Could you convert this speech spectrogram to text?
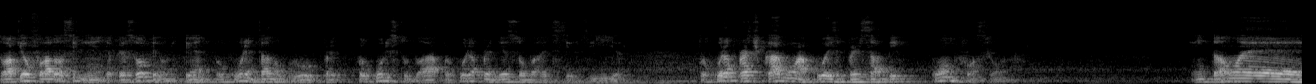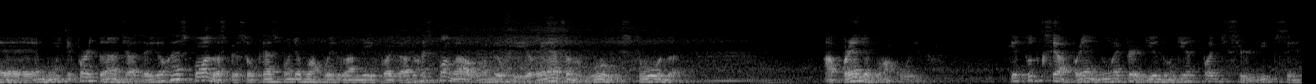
só que eu falo o seguinte, a pessoa que não entende, procura entrar no grupo, procura estudar, procura aprender sobre a radiestesia, procura praticar alguma coisa para saber como funciona. Então é, é, muito importante, às vezes eu respondo, as pessoas que respondem alguma coisa lá meio coisada, eu respondo lá, oh, meu filho, entra no Google, estuda, aprende alguma coisa. Porque tudo que você aprende não é perdido, um dia pode te servir para você.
